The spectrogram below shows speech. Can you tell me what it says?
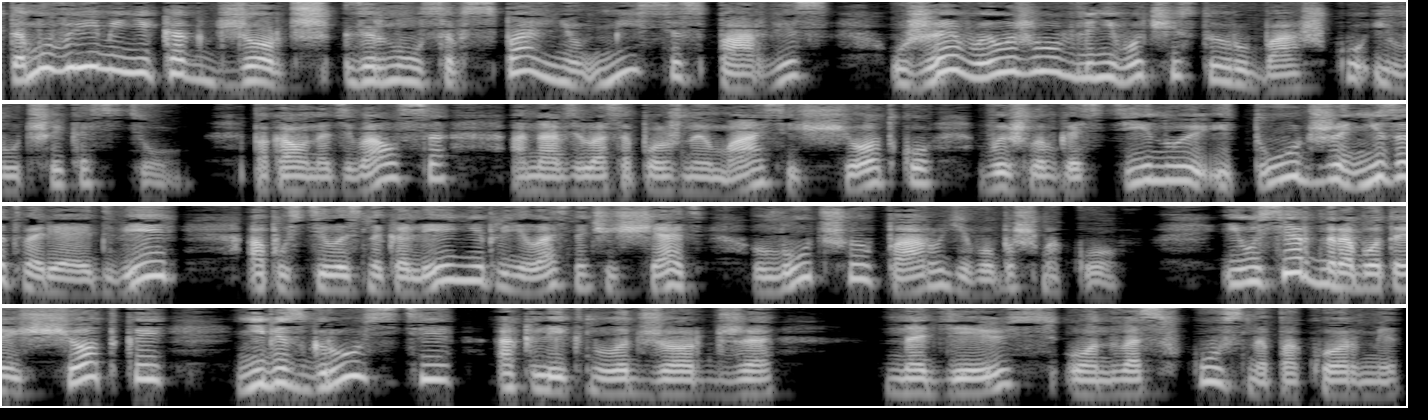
К тому времени, как Джордж вернулся в спальню, миссис Парвис уже выложила для него чистую рубашку и лучший костюм. Пока он одевался, она взяла сапожную мазь и щетку, вышла в гостиную и тут же, не затворяя дверь, опустилась на колени и принялась начищать лучшую пару его башмаков. И, усердно работая щеткой, не без грусти окликнула Джорджа. «Надеюсь, он вас вкусно покормит.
